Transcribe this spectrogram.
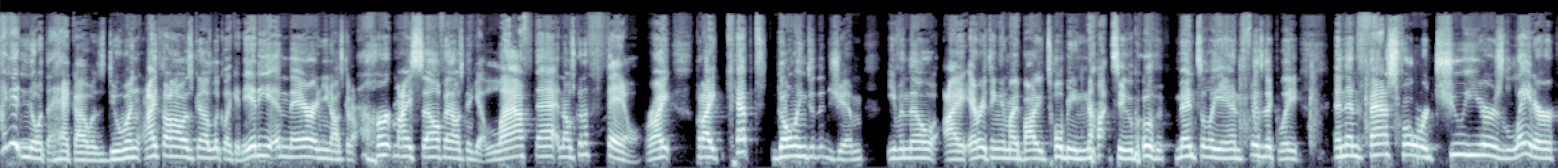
I didn't know what the heck I was doing. I thought I was going to look like an idiot in there and, you know, I was going to hurt myself and I was going to get laughed at and I was going to fail, right? But I kept going to the gym, even though I, everything in my body told me not to, both mentally and physically. And then fast forward two years later,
